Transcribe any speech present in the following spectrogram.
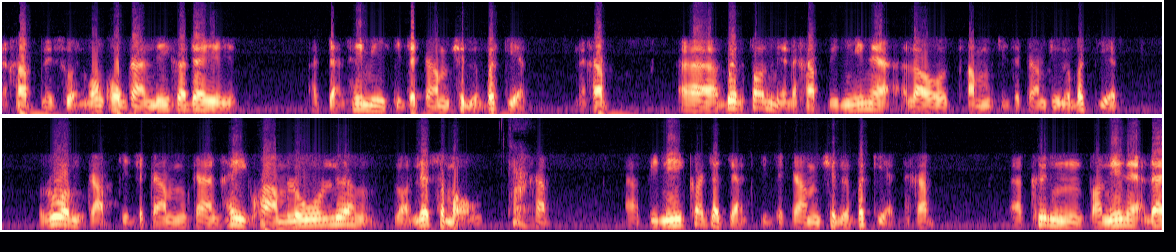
นะครับ ในส่วนของโครงการนี้ก็ได้จัดให้มีกิจกรรมเฉลิมพระเกียรตินะครับเอ่อเบื้องต้นเนี่ยนะครับปีนี้เนี่ยเราทำกิจกรรมเฉลิมพระเกียรติร่วมกับกิจกรรมการให้ความรู้เรื่องหลอดเลือดสมองค่ะนะครับอ่าปีนี้ก็จะจัดกิจกรรมเฉลิมพระเกียรตินะครับอ่า ขึ้นตอนนี้เนี่ยได้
